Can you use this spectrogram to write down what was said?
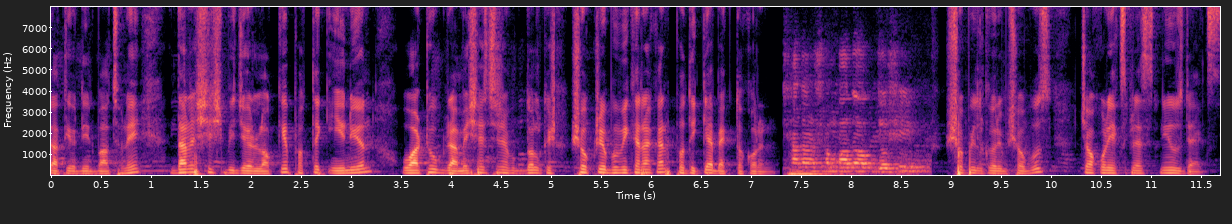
জাতীয় নির্বাচনে দানের শেষ বিজয়ের লক্ষ্যে প্রত্যেক ইউনিয়ন ওয়ার্ড ও গ্রামে স্বেচ্ছাসেবক দলকে সক্রিয় ভূমিকা রাখার প্রতিজ্ঞা ব্যক্ত করেন। সাধারণ সম্পাদক শফিল করিম সবুজ চকরি এক্সপ্রেস নিউজ ডেস্ক।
